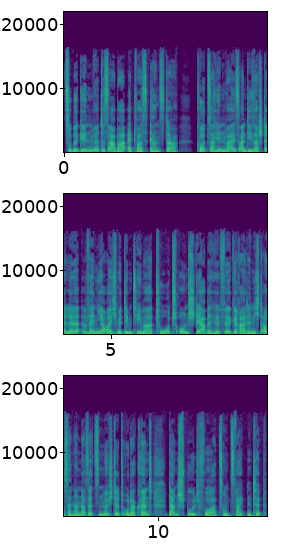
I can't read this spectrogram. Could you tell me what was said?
Zu Beginn wird es aber etwas ernster. Kurzer Hinweis an dieser Stelle, wenn ihr euch mit dem Thema Tod und Sterbehilfe gerade nicht auseinandersetzen möchtet oder könnt, dann spult vor zum zweiten Tipp.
